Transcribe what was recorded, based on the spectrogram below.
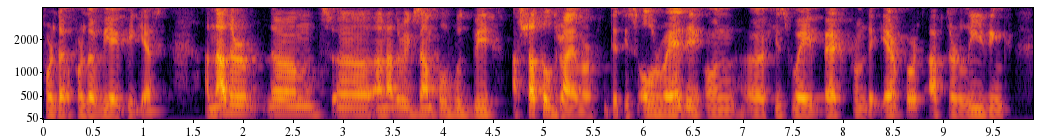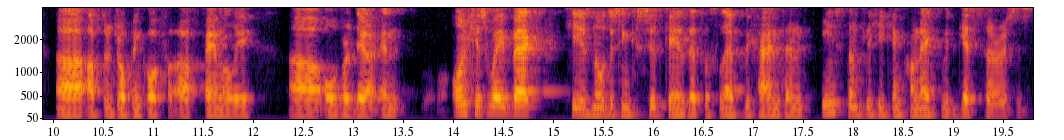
for the for the VIP guest. Another um, uh, another example would be a shuttle driver that is already on uh, his way back from the airport after leaving uh, after dropping off a family uh, over there, and on his way back he is noticing a suitcase that was left behind, and instantly he can connect with guest services.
